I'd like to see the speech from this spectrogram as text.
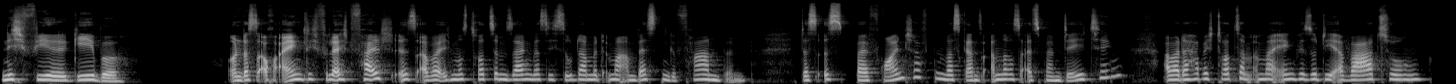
nicht viel gebe und das auch eigentlich vielleicht falsch ist, aber ich muss trotzdem sagen, dass ich so damit immer am besten gefahren bin. Das ist bei Freundschaften was ganz anderes als beim Dating, aber da habe ich trotzdem immer irgendwie so die Erwartung,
